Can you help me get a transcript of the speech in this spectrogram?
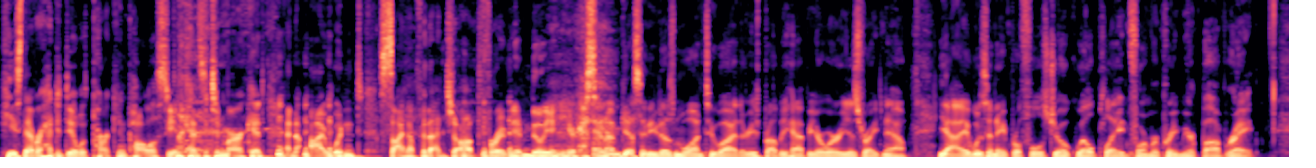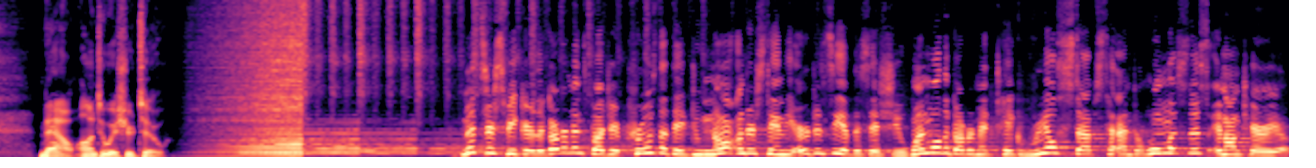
He's never had to deal with parking policy in Kensington Market, and I wouldn't sign up for that job for a million years. And I'm guessing he doesn't want to either. He's probably happier where he is right now. Yeah, it was an April Fool's joke. Well played, former Premier Bob Rae. Now, on to issue two. Mr. Speaker, the government's budget proves that they do not understand the urgency of this issue. When will the government take real steps to end homelessness in Ontario?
